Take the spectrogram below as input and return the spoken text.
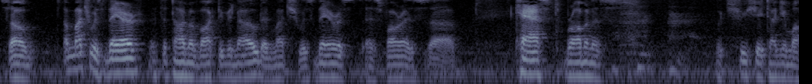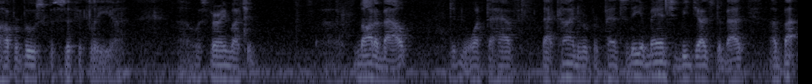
so uh, much was there at the time of Bhakti Vinod, and much was there as, as far as uh, caste, brahmanas, which Sri Chaitanya Mahaprabhu specifically uh, uh was very much uh, not about, didn't want to have that kind of a propensity. A man should be judged about, about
